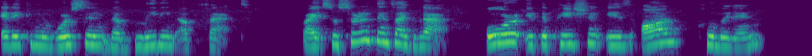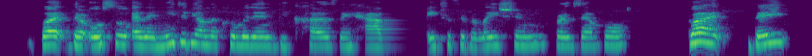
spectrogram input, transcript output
and it can worsen the bleeding effect, right? So certain things like that. Or if the patient is on Coumadin, but they're also, and they need to be on the Coumadin because they have atrial fibrillation, for example, but they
